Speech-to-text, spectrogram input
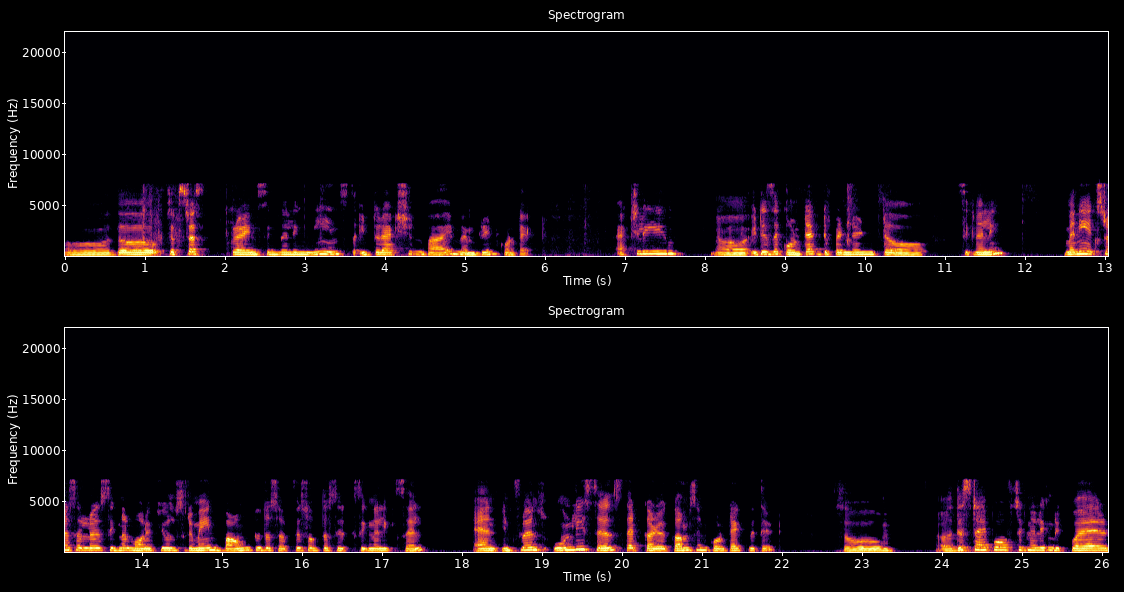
uh, the juxtacrine signaling means the interaction by membrane contact. Actually uh, it is a contact dependent uh, signaling. Many extracellular signal molecules remain bound to the surface of the signaling cell and influence only cells that comes in contact with it. So uh, this type of signaling require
